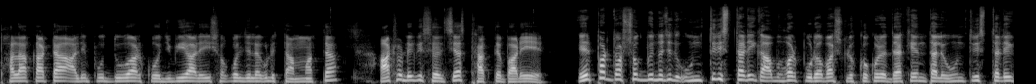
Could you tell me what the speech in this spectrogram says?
ফালাকাটা, আলিপুরদুয়ার, কোচবিহার এই সকল জেলাগুলির তাপমাত্রা আঠেরো ডিগ্রি সেলসিয়াস থাকতে পারে। এরপর দর্শকবৃন্দ যদি উনত্রিশ তারিখ আবহাওয়ার পূর্বাভাস লক্ষ্য করে দেখেন, তাহলে উনত্রিশ তারিখ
